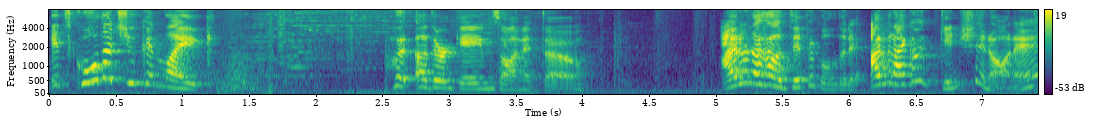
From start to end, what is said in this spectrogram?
It's cool that you can, like, put other games on it, though. I don't know how difficult it is. I mean, I got Genshin on it.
